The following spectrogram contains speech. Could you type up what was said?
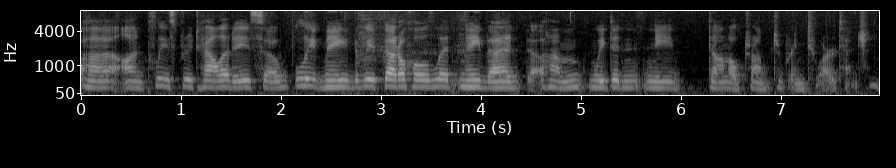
uh, on police brutality. So believe me, we've got a whole litany that um, we didn't need Donald Trump to bring to our attention.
